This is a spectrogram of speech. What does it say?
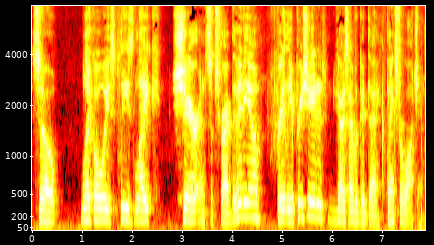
So, like always, please like, share, and subscribe the video. Greatly appreciated. You guys have a good day. Thanks for watching.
